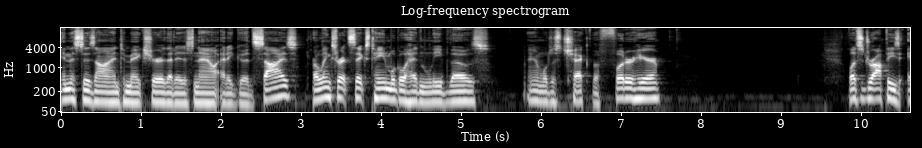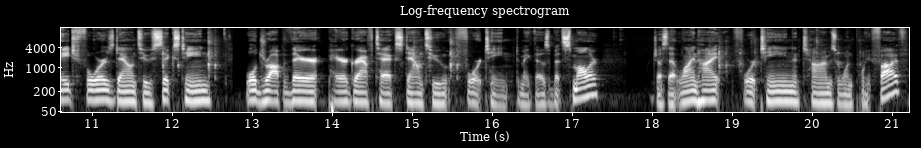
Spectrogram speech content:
in this design to make sure that it is now at a good size. Our links are at 16. We'll go ahead and leave those and we'll just check the footer here. Let's drop these H4s down to 16. We'll drop their paragraph text down to 14 to make those a bit smaller. Adjust that line height, 14 times 1.5.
